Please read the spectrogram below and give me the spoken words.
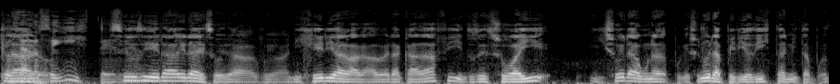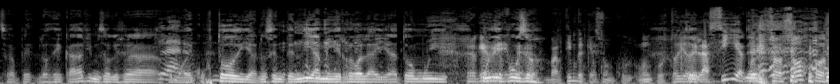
O sea, Claro. lo seguiste. Sí, ¿no? sí, era, era eso, era fue a Nigeria a, a ver a Gaddafi, entonces yo ahí, y yo era una, porque yo no era periodista, ni tampoco, o sea, los de Gaddafi pensaban que yo era Claro. como de custodia, no se entendía mi rol ahí, era todo muy, Pero muy difuso. pero, Martín, porque es un, cu- un custodio Sí. de la CIA con esos ojos.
